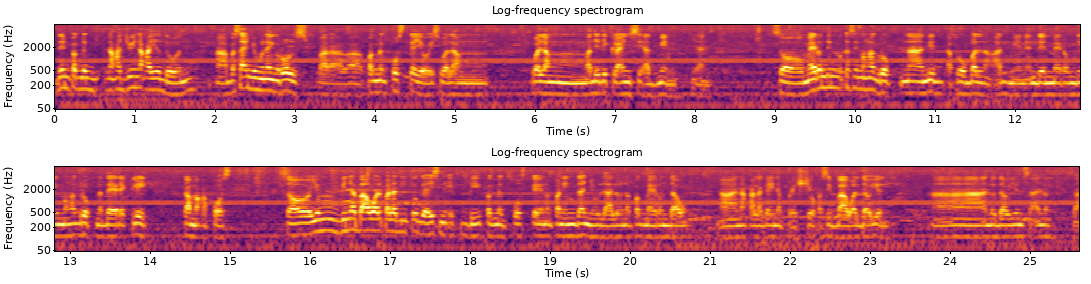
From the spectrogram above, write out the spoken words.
Then, pag naka-join na kayo doon, ah, basahin nyo muna yung rules para ah, pag nag-post kayo is walang walang madidecline si admin. Yan. So, meron din kasi mga group na need approval ng admin and then meron din mga group na directly ka makapost. So, yung binabawal pala dito guys ni FB pag nag-post kayo ng paninda nyo, lalo na pag meron daw ah, nakalagay na presyo kasi bawal daw yun. Ah, ano daw yun sa ano, sa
